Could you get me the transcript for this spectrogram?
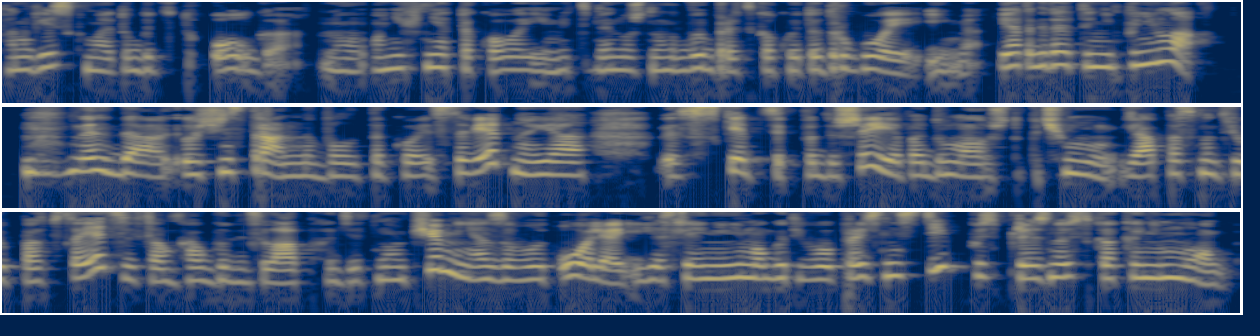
по-английскому это будет Олга. Ну, у них нет такого имени, тебе нужно выбрать какое-то другое имя. Я тогда это не поняла. Да, очень странно был такой совет, но я скептик по душе, и я подумала, что почему? Я посмотрю по обстоятельствам, как будут дела обходить. Но вообще меня зовут Оля, и если они не могут его произнести, пусть произносят, как они могут.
